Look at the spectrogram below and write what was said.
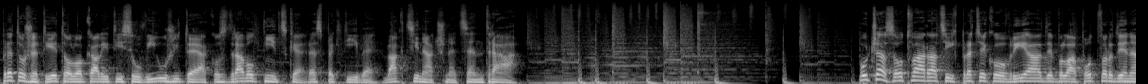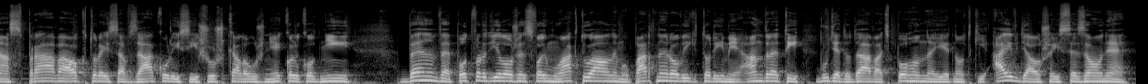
pretože tieto lokality sú využité ako zdravotnícke, respektíve vakcinačné centrá. Počas otváracích pretekov v Riade bola potvrdená správa, o ktorej sa v zákulisí šuškalo už niekoľko dní. BMW potvrdilo, že svojmu aktuálnemu partnerovi, ktorým je Andretti, bude dodávať pohonné jednotky aj v ďalšej sezóne.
